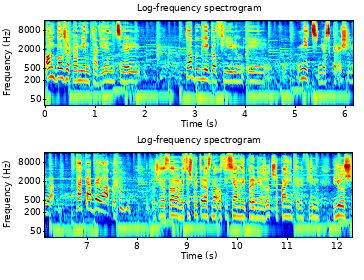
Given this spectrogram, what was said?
On może pamięta więcej. To był jego film i nic nie skreśliłam. Taka byłam. To się zastanawiam, jesteśmy teraz na oficjalnej premierze. Czy pani ten film już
